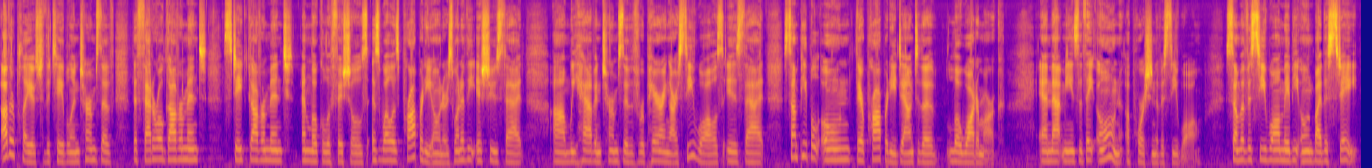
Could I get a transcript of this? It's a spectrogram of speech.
other players, to the table in terms of the federal government, state government, and local officials, as well as property owners. One of the issues that um, we have in terms of repairing our seawalls is that some people own their property down to the low water mark and that means that they own a portion of a seawall. Some of a seawall may be owned by the state.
